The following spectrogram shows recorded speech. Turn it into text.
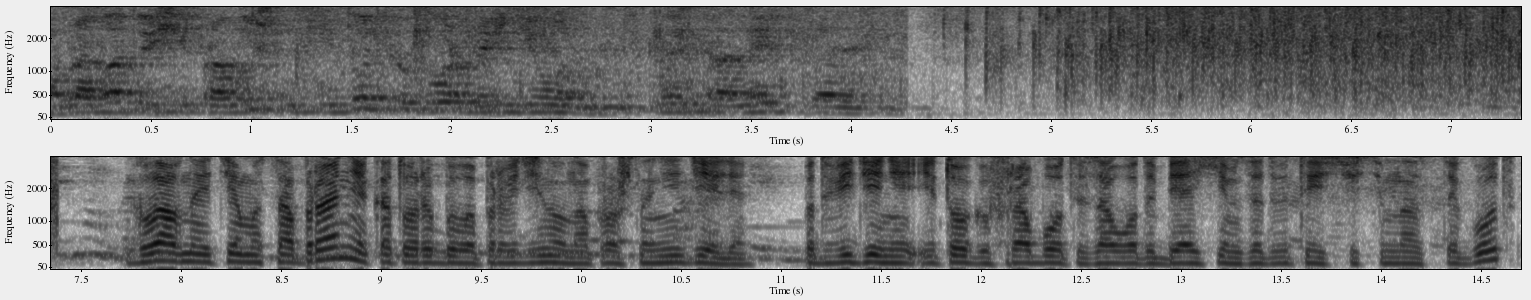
обрабатывающий промышленность не только города региона, но и страны в целом. Главная тема собрания, которое было проведено на прошлой неделе – подведение итогов работы завода «Биохим» за 2017 год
